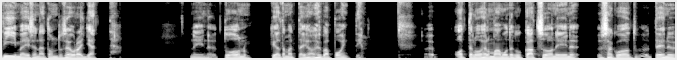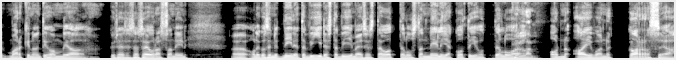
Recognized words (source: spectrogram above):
viimeisenä ton seuran jättää. Niin tuo on kieltämättä ihan hyvä pointti otteluohjelmaa muuten kun katsoo, niin sä kun oot tehnyt markkinointihommia kyseisessä seurassa, niin Ö, oliko se nyt niin, että viidestä viimeisestä ottelusta neljä kotiottelua Kyllä. on aivan karsea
